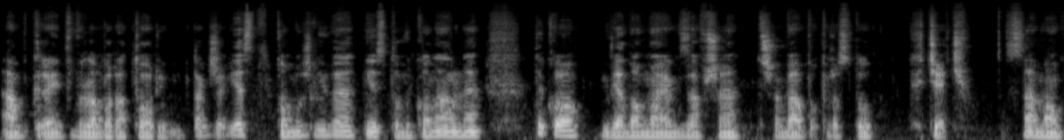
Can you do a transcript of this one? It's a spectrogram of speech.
upgrade w laboratorium. Także jest to możliwe, jest to wykonalne, tylko wiadomo, jak zawsze trzeba po prostu chcieć. Samo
